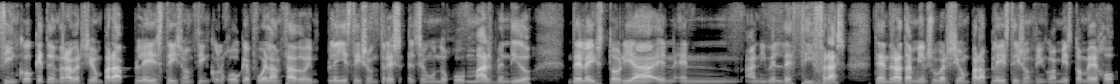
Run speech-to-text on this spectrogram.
5, que tendrá versión para PlayStation 5, el juego que fue lanzado en PlayStation 3, el segundo juego más vendido de la historia en, a nivel de cifras, tendrá también su versión para PlayStation 5. A mí esto me dejó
